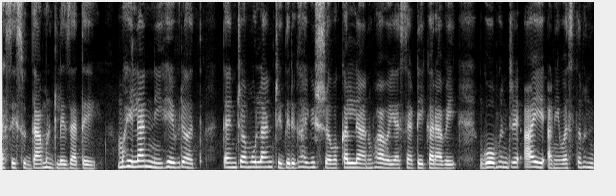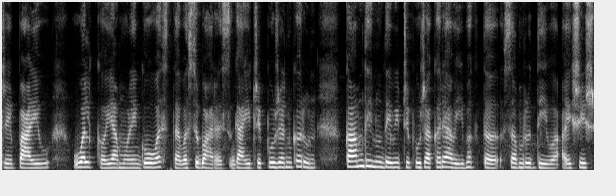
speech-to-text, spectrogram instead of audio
असे सुद्धा म्हटले जाते. महिलांनी हे व्रत त्यांच्या मुलांचे दीर्घायुष्य व कल्याण व्हावे यासाठी करावे. गो म्हणजे आई आणि वस्त म्हणजे पाळीव वल्क यामुळे गोवस्त वसुबारस गायीचे पूजन करून कामधेनू देवीची पूजा करावी भक्त समृद्धी व ऐशिष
